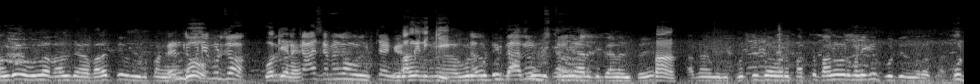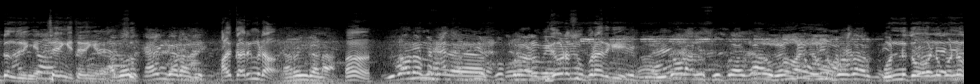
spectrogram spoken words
அங்கேயே உள்ள வளர்த்து வளர்த்து கொடுப்பாங்க. ஓ ஓகேண்ணே அங்க. நிக்கி. ஒரு குட்டி காசு கம்மியா இருக்கு பேலன்ஸ் அதான் இது குட்டி இப்போ ஒரு பத்து பதினோரு மணிக்கு கூட்டி இருந்துரும் சார். கூட்டு வந்துருங்க சரிங்க சரிங்க. அதோட கரங்கடா அது. அது கருங்கடா? கரங்கடா. இதோட சூப்பரா இருக்கு. இதோட சூப்பரா இருக்கு இதோட அது சூப்பரா இருக்கும். அது ரெண்டும் ஒன்று போல தான் இருக்கும். ஒண்ணுக்கு ஒண்ணுக்கு ஒண்ணு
